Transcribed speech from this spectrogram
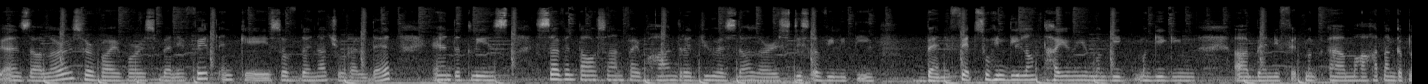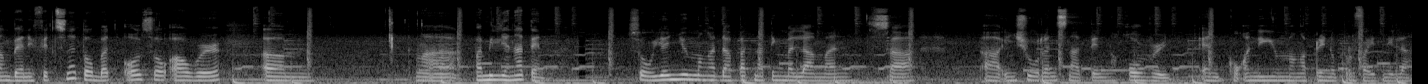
US dollars survivor's benefit in case of the natural death and at least 7,500 US dollars disability benefit. So hindi lang tayo yung magig magiging uh, benefit mag, uh, makakatanggap ng benefits na to but also our um, mga pamilya natin So, yan yung mga dapat nating malaman sa uh, insurance natin na covered and kung ano yung mga provide nila.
